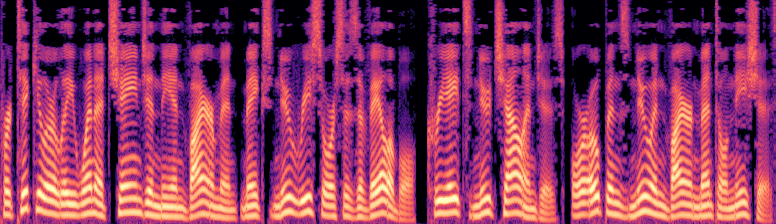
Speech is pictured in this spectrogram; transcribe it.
particularly when a change in the environment makes new resources available, creates new challenges, or opens new environmental niches.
